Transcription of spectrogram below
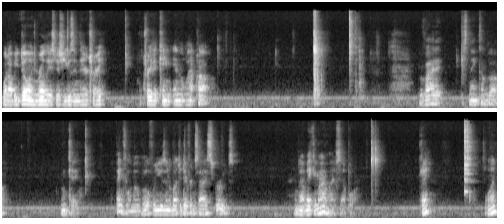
what I'll be doing really is just using their tray, the tray that came in the laptop. Provided this thing comes off. Okay. Thanks Lenovo for using a bunch of different size screws. And not making my life simple. Okay. One.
